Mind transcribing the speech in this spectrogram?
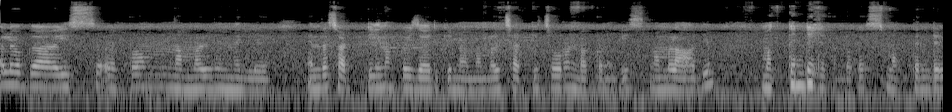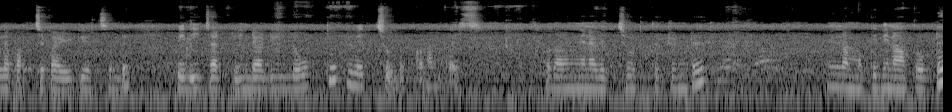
ഹലോ ഗായ്സ് അപ്പം നമ്മൾ ഇന്നില്ലേ? എന്താ ചട്ടി എന്നൊക്കെ വിചാരിക്കുന്നു. നമ്മൾ ചട്ടിച്ചോറ് ഉണ്ടാക്കണം ഗൈസ് നമ്മൾ ആദ്യം മത്തന്റെ ഇല കണ്ടോ ഗൈസ് മത്തന്റെ ഇല പറിച്ച് കഴുകി വെച്ചിട്ടുണ്ട്. പിന്നെ ഈ ചട്ടീന്റെ അടിയിലോട്ട് വെച്ച് കൊടുക്കണം ഗൈസ് അപ്പോൾ അതങ്ങനെ വെച്ച് കൊടുത്തിട്ടുണ്ട്. നമുക്കിതിനകത്തോട്ട്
